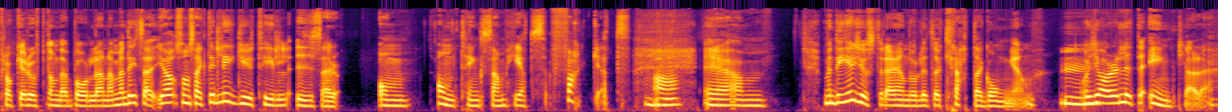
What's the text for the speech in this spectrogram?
plockar upp de där bollarna. Men det är så här, ja, som sagt, det ligger ju till i så här, om, omtänksamhetsfacket. Ja. Ehm, men det är just det där ändå lite att kratta gången och göra det lite enklare.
